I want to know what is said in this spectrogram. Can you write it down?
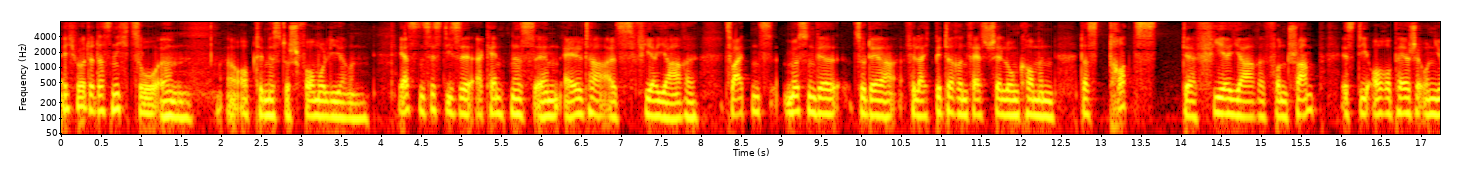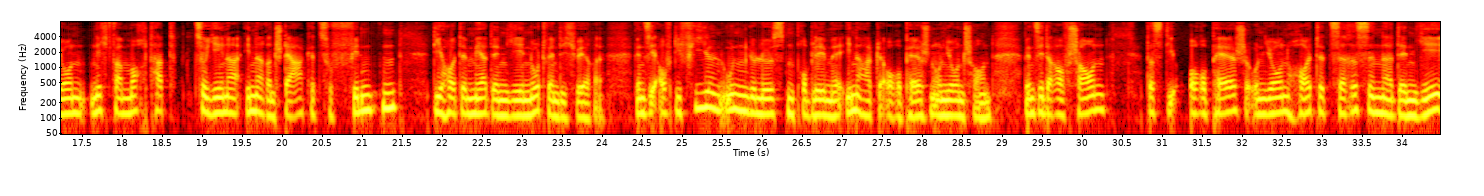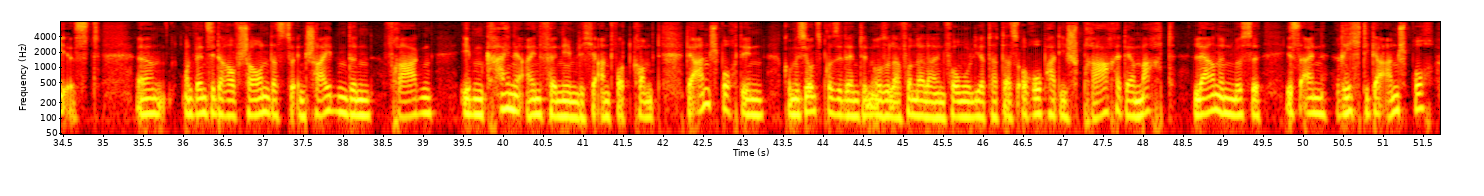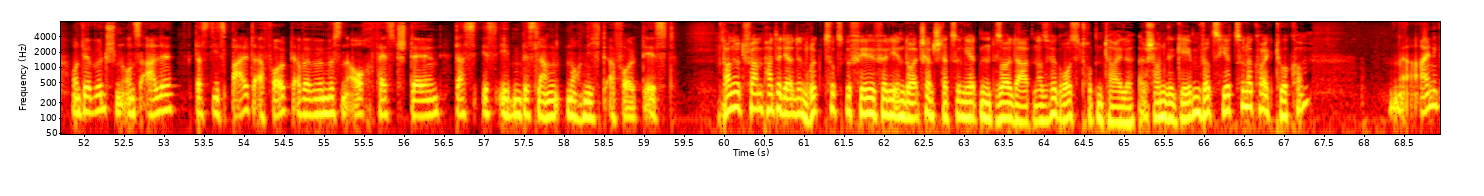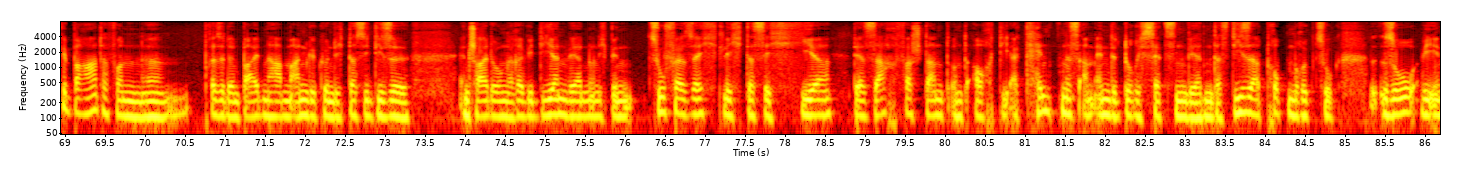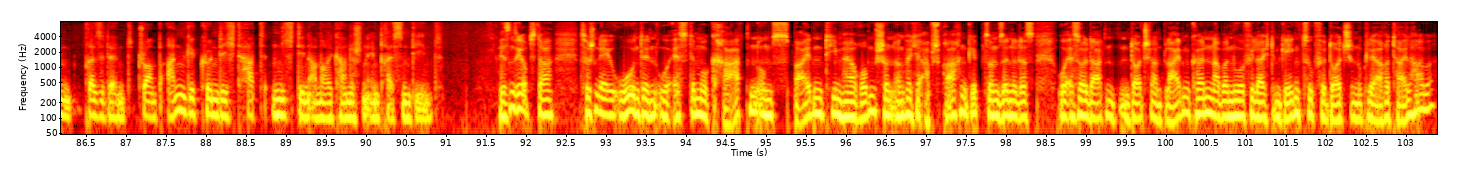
Ich würde das nicht so ähm, optimistisch formulieren. Erstens ist diese Erkenntnis ähm, älter als vier Jahre. Zweitens müssen wir zu der vielleicht bitteren Feststellung kommen, dass trotz der vier Jahre von Trump es die Europäische Union nicht vermocht hat, zu jener inneren Stärke zu finden, die heute mehr denn je notwendig wäre. Wenn Sie auf die vielen ungelösten Probleme innerhalb der Europäischen Union schauen, wenn Sie darauf schauen, dass die Europäische Union heute zerrissener denn je ist. Ähm, und wenn Sie darauf schauen, dass zu entscheidenden Fragen eben keine einvernehmliche Antwort kommt. Der Anspruch, den Kommissionspräsidentin Ursula von der Leyen formuliert hat, dass Europa die Sprache der Macht lernen müsse, ist ein richtiger Anspruch und wir wünschen uns alle, dass dies bald erfolgt, aber wir müssen auch feststellen, dass es eben bislang noch nicht erfolgt ist. Donald Trump hatte ja den Rückzugsbefehl für die in Deutschland stationierten Soldaten, also für große Truppenteile, schon gegeben. Wird es hier zu einer Korrektur kommen? Einige Berater von äh, Präsident Biden haben angekündigt, dass sie diese Entscheidungen revidieren werden. Und ich bin zuversichtlich, dass sich hier der Sachverstand und auch die Erkenntnis am Ende durchsetzen werden, dass dieser Truppenrückzug, so wie ihn Präsident Trump angekündigt hat, nicht den amerikanischen Interessen dient. Wissen Sie, ob es da zwischen der EU und den US-Demokraten ums Biden-Team herum schon irgendwelche Absprachen gibt, so im Sinne, dass US-Soldaten in Deutschland bleiben können, aber nur vielleicht im Gegenzug für deutsche nukleare Teilhabe?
